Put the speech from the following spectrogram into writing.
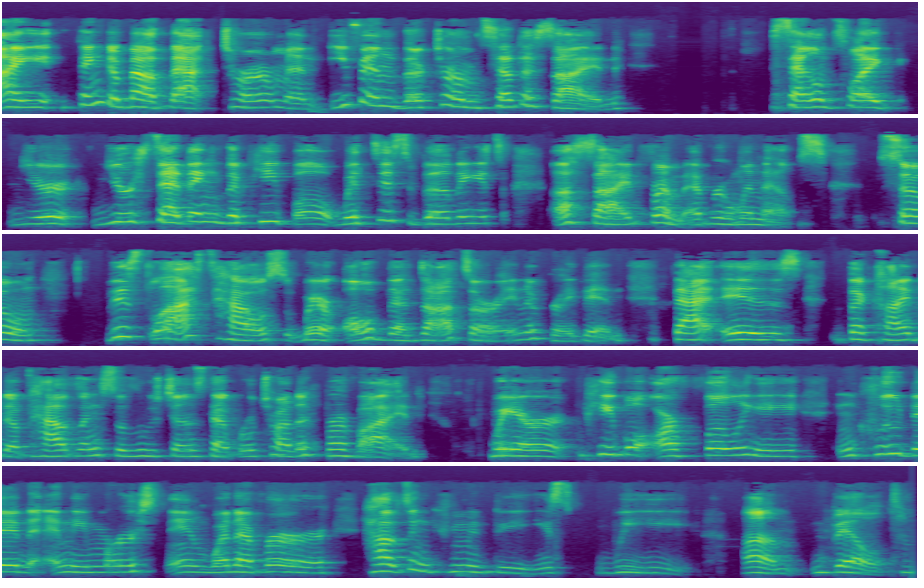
I think about that term, and even the term set aside sounds like you're you're setting the people with disabilities aside from everyone else. So this last house where all the dots are integrated, that is the kind of housing solutions that we're trying to provide, where people are fully included and immersed in whatever housing communities we um, build.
